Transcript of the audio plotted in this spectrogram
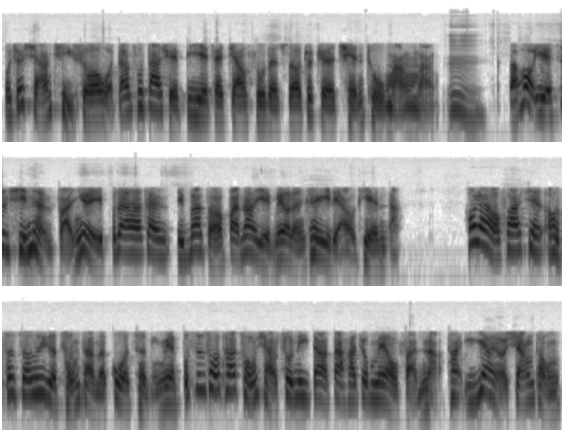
我就想起说我当初大学毕业在教书的时候，就觉得前途茫茫，嗯，然后也是心很烦，因为也不知道要干，也不知道怎么办，那也没有人可以聊天的。后来我发现，哦，这都是一个成长的过程里面，不是说他从小顺利到大，他就没有烦恼，他一样有相同，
